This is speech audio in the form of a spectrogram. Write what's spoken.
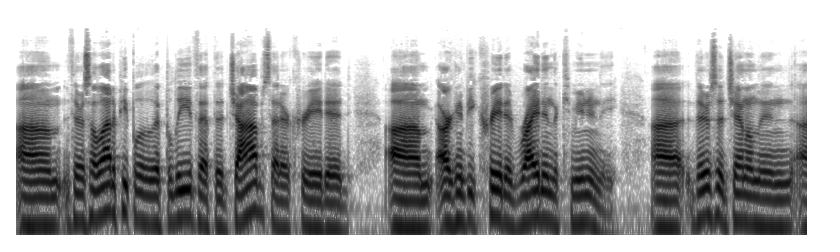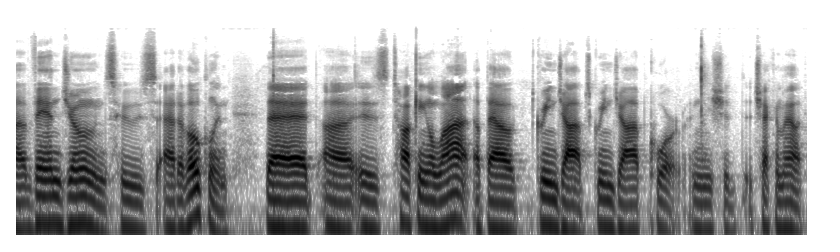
um, there's a lot of people that believe that the jobs that are created um, are going to be created right in the community. Uh, there's a gentleman, uh, Van Jones, who's out of Oakland, that uh, is talking a lot about green jobs, Green Job Corps, and you should check him out.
